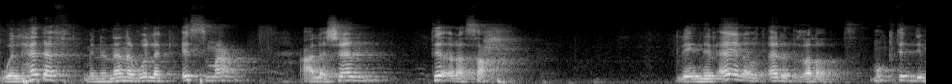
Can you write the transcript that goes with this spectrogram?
والهدف من إن أنا بقول لك اسمع علشان تقرأ صح. لأن الآية لو اتقرت غلط ممكن تدي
